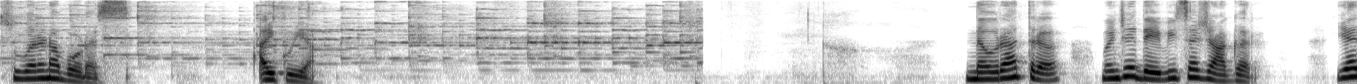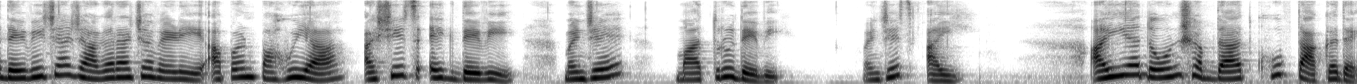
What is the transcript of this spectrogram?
सुवर्ण बोडस. ऐकूया. नवरात्र म्हणजे देवीचं जागर. या देवीच्या जागराच्या वेळी आपण पाहूया अशीच एक देवी म्हणजे मातृदेवी म्हणजेच आई. आई या दोन शब्दात खूप ताकद आहे.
